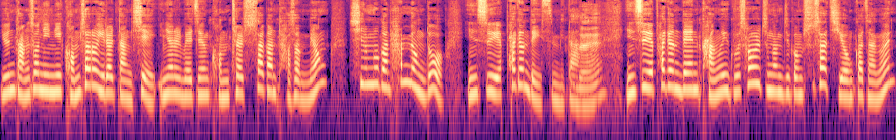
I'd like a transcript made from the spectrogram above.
윤 당선인이 검사로 일할 당시 인연을 맺은 검찰 수사관 5명, 실무관 1명도 인수위에 파견돼 있습니다. 네. 인수위에 파견된 강의구 서울중앙지검 수사지원과장은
